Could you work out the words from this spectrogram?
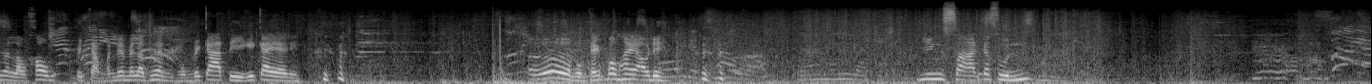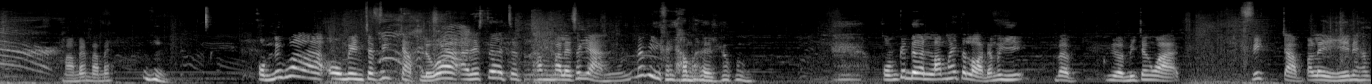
พื่อนเราเข้าไปจับมันได้ไหมล่ะเพื่อน ผมไม่กล้าตีใกล้ๆอะนี่ เออ ผมแทงป้อมให้เอาดิ Destroyed a tower. Burn and like it. ยิงสาดกระสุน Fire. มาไหมมาไหมอื้อหือผมนึกว่าโอเมนจะฟิกจับหรือว่าอเลสเตอร์จะทำอะไรสักอย่าง ไม่มีใครทำอะไรเลยครับผม ผมก็เดินล้ำให้ตลอดนะเมื่อกี้ แบบเผื่อมีจังหวะฟิกจับอะไรอย่างงี้นะครับ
